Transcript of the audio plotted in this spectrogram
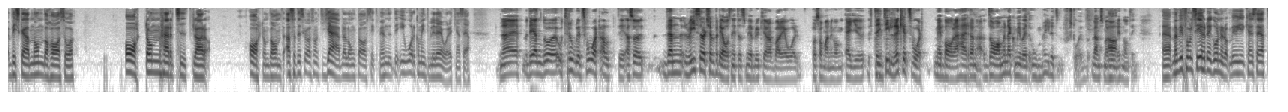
vi, ska någon dag ha så 18 herrtitlar, 18 dam, alltså att det ska vara sånt jävla långt avsnitt, men det, i år kommer inte bli det året kan jag säga. Nej, men det är ändå otroligt svårt alltid. Alltså, den researchen för det avsnittet som jag brukar göra varje år på sommaren en gång är ju det är Mm. tillräckligt svårt med bara herrarna. Damerna kommer ju vara helt omöjligt att förstå vem som har Ja. vunnit någonting. Eh, Men vi får väl se hur det går nu då. Vi kan ju säga att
